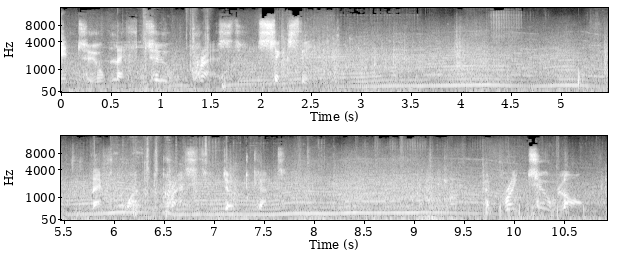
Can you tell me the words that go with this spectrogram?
into left two crest, 60, left one crest, don't cut. And right two long.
